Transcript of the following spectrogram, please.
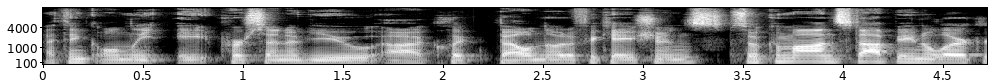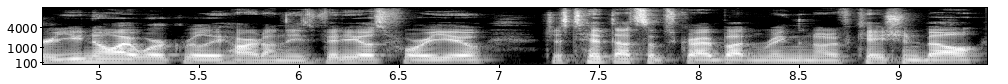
I think only 8% of you uh, click bell notifications. So come on, stop being a lurker. You know I work really hard on these videos for you. Just hit that subscribe button, ring the notification bell.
